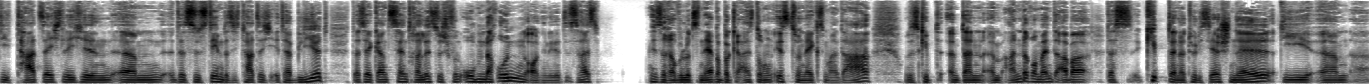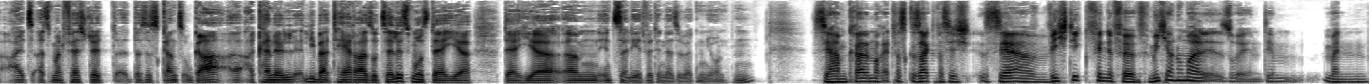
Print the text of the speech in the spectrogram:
die tatsächlichen, ähm, das System, das sich tatsächlich etabliert, das ja ganz zentralistisch von oben nach unten organisiert. Das heißt, diese revolutionäre Begeisterung ist zunächst mal da und es gibt ähm, dann ähm, andere Momente, aber das kippt dann natürlich sehr schnell, die ähm, als als man feststellt, das ist ganz und gar äh, keine libertärer Sozialismus, der hier der hier ähm, installiert wird in der Sowjetunion. Hm? Sie haben gerade noch etwas gesagt, was ich sehr wichtig finde für, für mich auch nochmal so in dem meinen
